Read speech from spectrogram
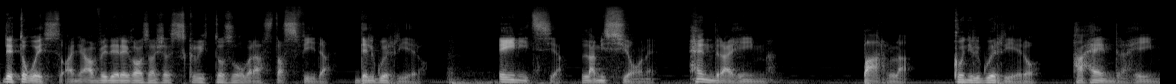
Detto questo, andiamo a vedere cosa c'è scritto sopra sta sfida del guerriero. E inizia la missione. Hendraheim parla con il guerriero a Hendraheim.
